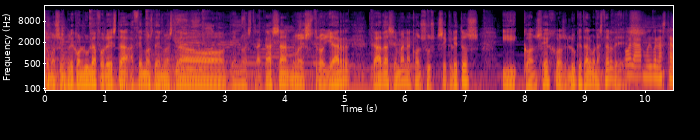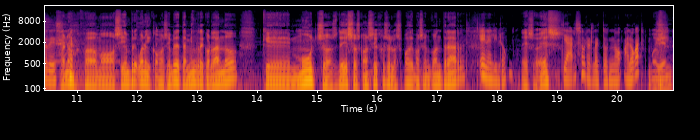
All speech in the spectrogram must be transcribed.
Como siempre con Lula Foresta hacemos de nuestra, de nuestra casa nuestro yar cada semana con sus secretos y consejos. Lu, ¿qué tal? Buenas tardes. Hola, muy buenas tardes. Bueno, como siempre, bueno, y como siempre también recordando que muchos de esos consejos se los podemos encontrar en el libro. Eso es. Yar sobre el retorno al hogar. Muy bien.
